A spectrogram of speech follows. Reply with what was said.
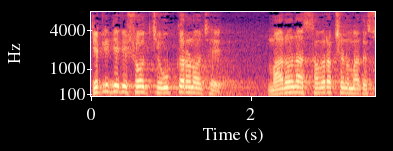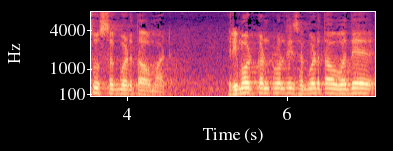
જેટલી જેટલી શોધ છે, ઉપકરણો છે, માનવના સંરક્ષણ માટે સુસગવડતાઓ માટે? રિમોટ કંટ્રોલથી સગવડતાઓ વધે,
